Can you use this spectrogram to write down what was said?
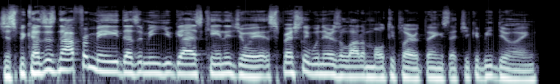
just because it's not for me doesn't mean you guys can't enjoy it, especially when there's a lot of multiplayer things that you could be doing.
